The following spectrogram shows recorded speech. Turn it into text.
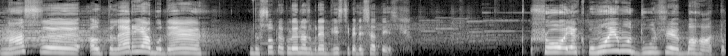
у нас е, артилерія буде доступна, коли у нас буде 250 тисяч. Що, як по-моєму, дуже багато.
